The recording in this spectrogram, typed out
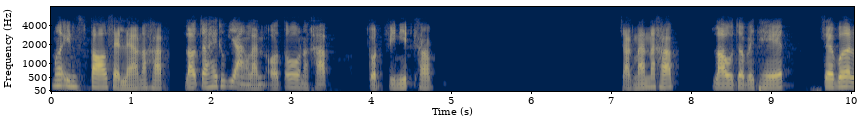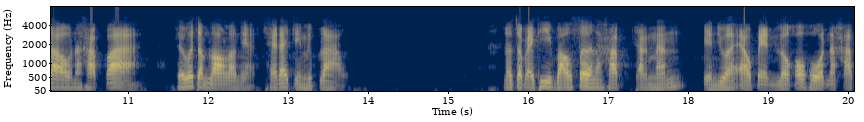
เมื่อ install เสร็จแล้วนะครับ เราจะให้ทุกอย่างรันออโต้นะครับ กด finish ครับ จากนั้นนะครับ เราจะไปเทสเซิร์ฟเวอร์เรานะครับว่าเซิร์ฟเวอร์จำลองเราเนี่ยใช้ได้จริงหรือเปล่า เราจะไปที่เบราว์เซอร์นะครับ จากนั้นเปลี่ยน URL เป็น localhost นะครับ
